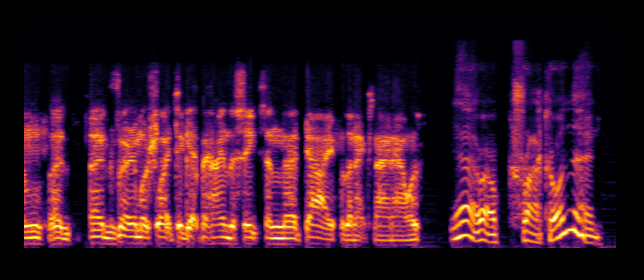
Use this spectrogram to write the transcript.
Um, I'd, I'd very much like to get behind the seats and uh, die for the next nine hours. Yeah, well, crack on then.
